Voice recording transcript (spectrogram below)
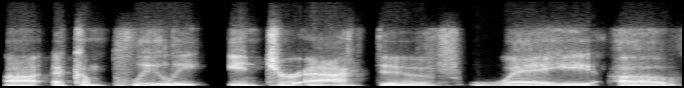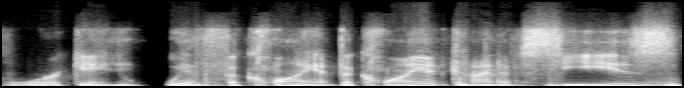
uh, a completely interactive way of working with the client. The client kind of sees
